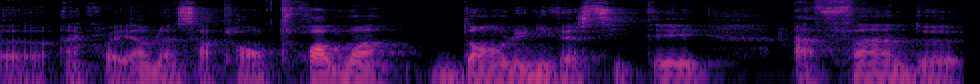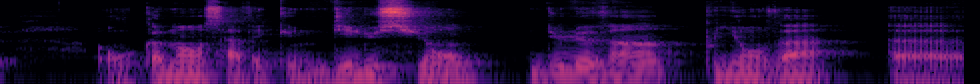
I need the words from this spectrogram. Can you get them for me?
euh, incroyable. Hein. Ça prend trois mois dans l'université afin de on commence avec une dilution du levain, puis on va euh,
